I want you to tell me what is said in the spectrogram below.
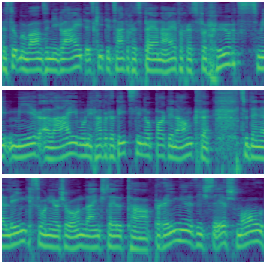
Es tut mir wahnsinnig leid. Es gibt jetzt einfach ein Bern einfach, ein verkürztes mit mir allein, wo ich einfach ein bisschen noch ein paar Gedanken zu den Links, die ich ja schon online gestellt habe, bringe. Es ist das erste Mal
